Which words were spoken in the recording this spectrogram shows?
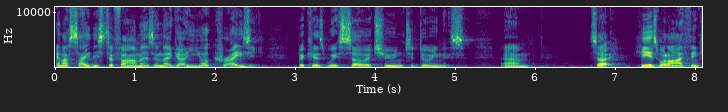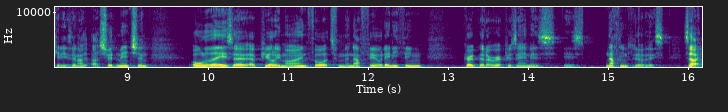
and I say this to farmers and they go, you're crazy because we're so attuned to doing this. Um, so here's what I think it is. And I, I should mention all of these are, are, purely my own thoughts from the Nuffield. Anything group that I represent is, is nothing to do with this. So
